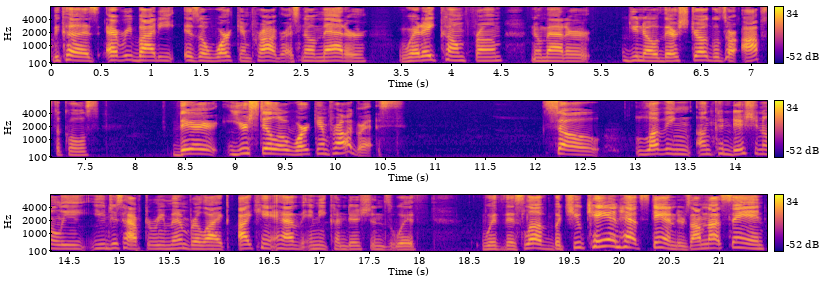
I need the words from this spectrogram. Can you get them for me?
Because everybody is a work in progress, no matter where they come from, no matter, you know, their struggles or obstacles, they're you're still a work in progress. So loving unconditionally, you just have to remember like I can't have any conditions with with this love, but you can have standards. I'm not saying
